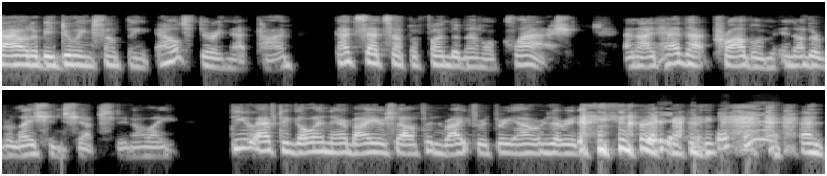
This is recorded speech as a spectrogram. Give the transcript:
I ought to be doing something else during that time, that sets up a fundamental clash. And I'd had that problem in other relationships, you know, like do you have to go in there by yourself and write for three hours every day? you know, and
